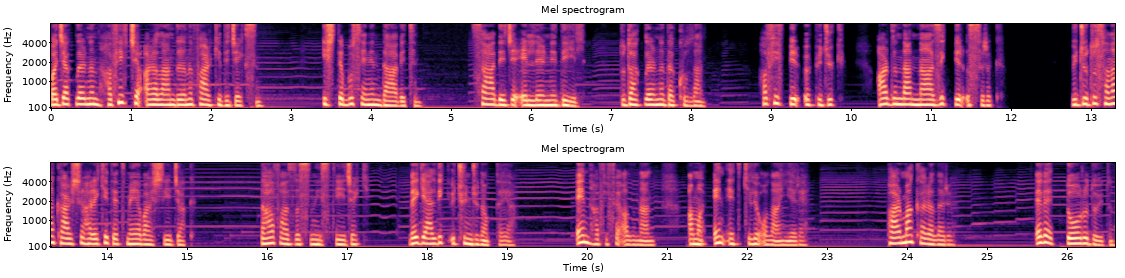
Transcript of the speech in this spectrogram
bacaklarının hafifçe aralandığını fark edeceksin. İşte bu senin davetin. Sadece ellerini değil, dudaklarını da kullan. Hafif bir öpücük, ardından nazik bir ısırık. Vücudu sana karşı hareket etmeye başlayacak. Daha fazlasını isteyecek. Ve geldik üçüncü noktaya. En hafife alınan ama en etkili olan yere. Parmak araları. Evet, doğru duydun.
